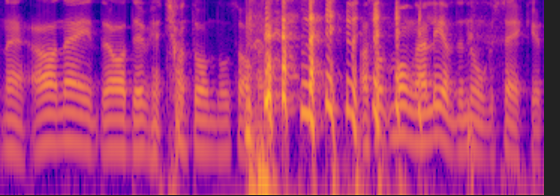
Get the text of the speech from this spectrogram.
Nej, ja, nej, ja, det vet jag inte om de sa. Men, Nej! alltså, många levde nog säkert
